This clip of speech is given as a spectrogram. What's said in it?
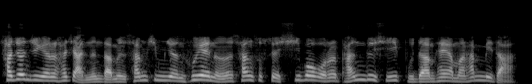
사전 증여를 하지 않는다면 30년 후에는 상속세 10억 원을 반드시 부담해야만 합니다.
